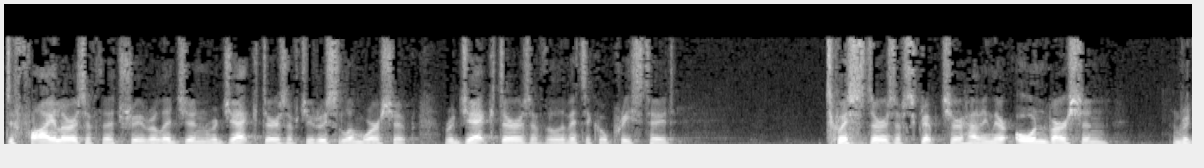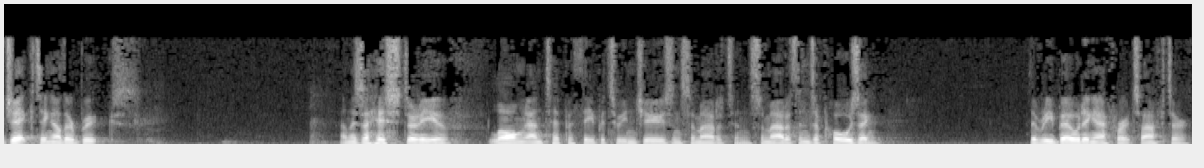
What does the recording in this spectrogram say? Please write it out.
defilers of the true religion, rejectors of Jerusalem worship, rejectors of the Levitical priesthood, twisters of scripture having their own version and rejecting other books. And there's a history of long antipathy between Jews and Samaritans, Samaritans opposing the rebuilding efforts after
